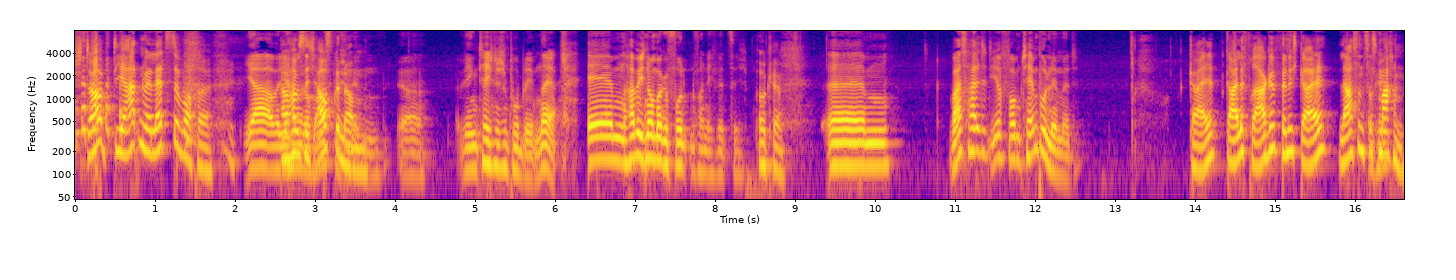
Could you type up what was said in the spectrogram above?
stopp, die hatten wir letzte Woche. Ja, aber die aber haben es nicht aufgenommen. Ja, wegen technischen Problemen. Naja, ähm, habe ich nochmal gefunden, fand ich witzig. Okay. Ähm, was haltet ihr vom Tempolimit? Geil, geile Frage, finde ich geil. Lass uns okay. das machen.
